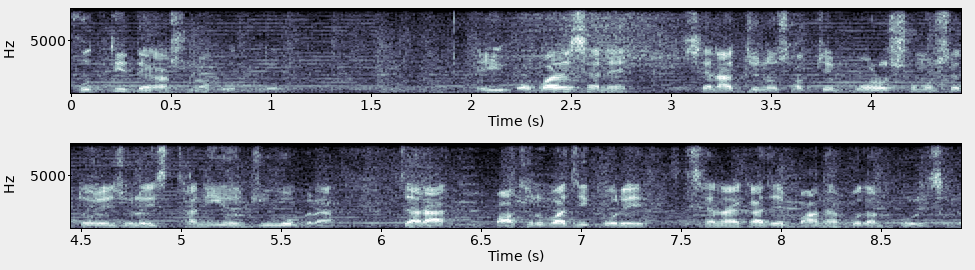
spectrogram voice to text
ভর্তি দেখাশোনা করত। এই অপারেশনে সেনার জন্য সবচেয়ে বড় সমস্যা তৈরি হয়েছিল স্থানীয় যুবকরা, যারা পাথরবাজি করে সেনার কাজে বাধা প্রদান করেছিল।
